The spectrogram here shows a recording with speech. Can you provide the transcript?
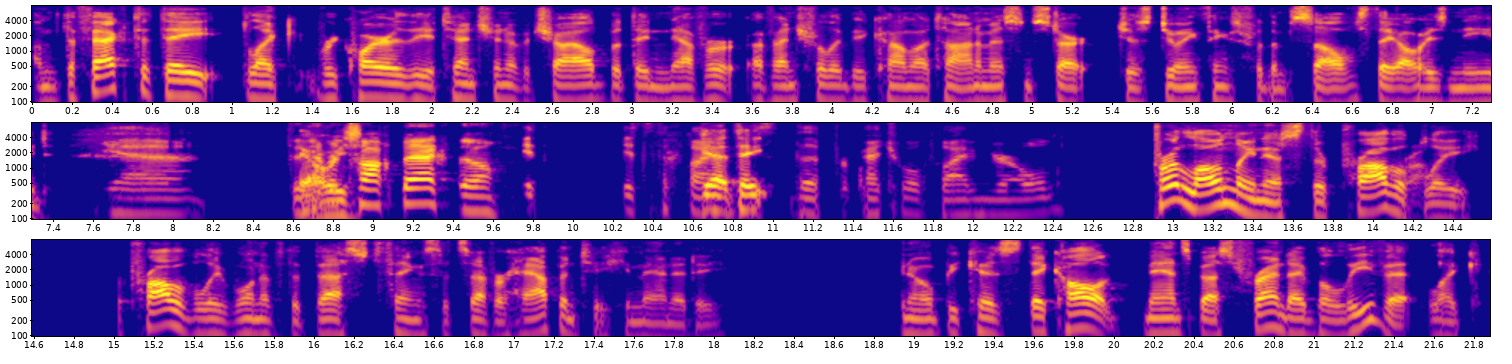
Um, the fact that they like require the attention of a child, but they never eventually become autonomous and start just doing things for themselves. They always need. Yeah, They They never always- talk back though. it's it's the five, Yeah, they- it's the perpetual five year old. For loneliness, they're probably they're probably one of the best things that's ever happened to humanity. You know, because they call it man's best friend. I believe it. Like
